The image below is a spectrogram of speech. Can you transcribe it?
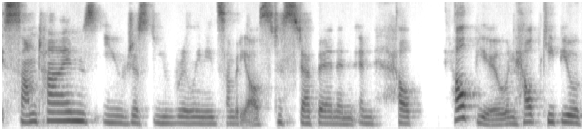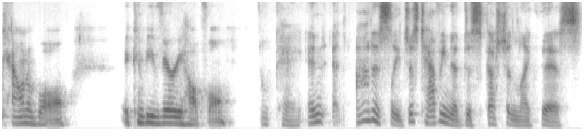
sometimes you just, you really need somebody else to step in and, and help help you and help keep you accountable it can be very helpful. Okay. And honestly, just having a discussion like this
